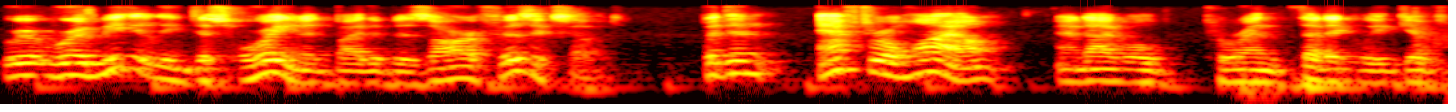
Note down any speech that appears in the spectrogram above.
we're, we're immediately disoriented by the bizarre physics of it. But then after a while, and I will parenthetically give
